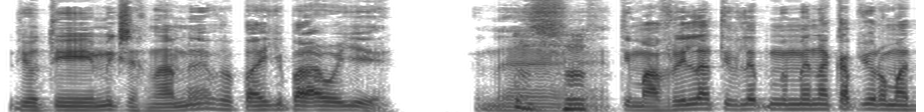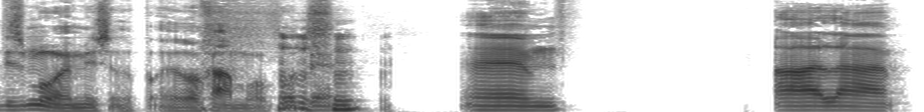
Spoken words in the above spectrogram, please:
Διότι μην ξεχνάμε ευρωπαϊκή παραγωγή τη μαυρίλα τη βλέπουμε με ένα κάποιο ρομαντισμό εμείς εδώ, εδώ χάμω οπότε αλλά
